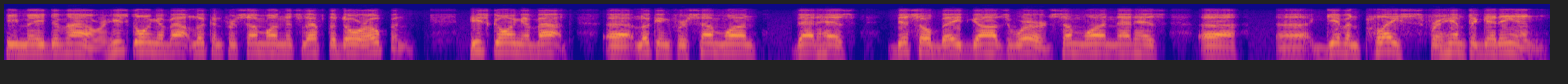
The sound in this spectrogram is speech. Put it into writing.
he may devour. He's going about looking for someone that's left the door open. He's going about uh, looking for someone that has disobeyed God's word, someone that has uh, uh, given place for him to get in.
